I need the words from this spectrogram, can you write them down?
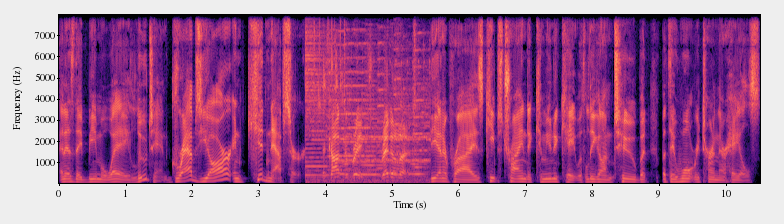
And as they beam away, Lutan grabs Yar and kidnaps her. The Carter Bridge, red alert. The Enterprise keeps trying to communicate with Ligon 2, but, but they won't return their hails.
